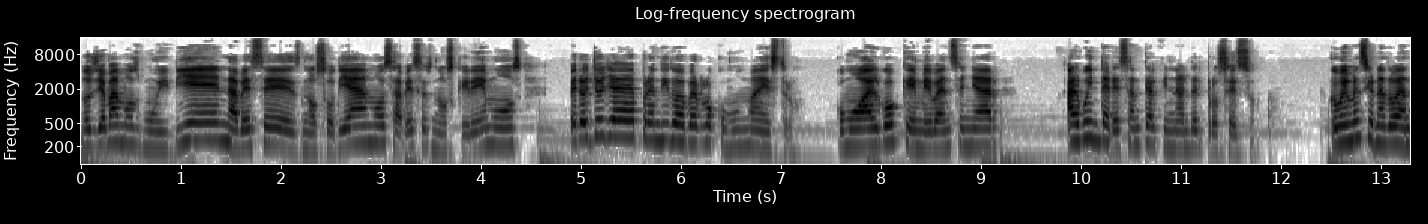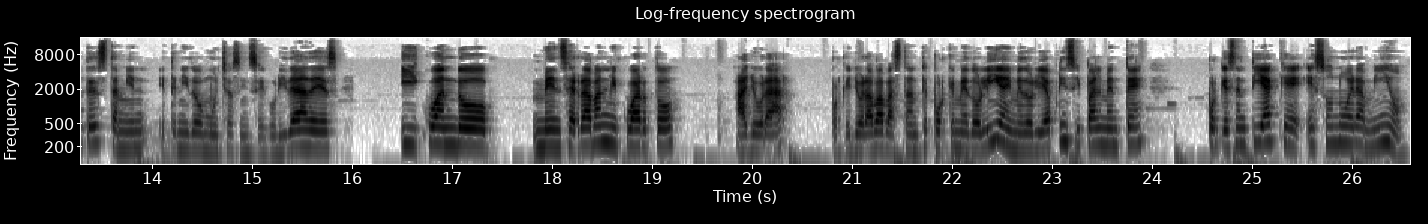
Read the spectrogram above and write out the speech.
nos llevamos muy bien, a veces nos odiamos, a veces nos queremos, pero yo ya he aprendido a verlo como un maestro, como algo que me va a enseñar algo interesante al final del proceso. Como he mencionado antes, también he tenido muchas inseguridades y cuando me encerraba en mi cuarto a llorar, porque lloraba bastante, porque me dolía y me dolía principalmente porque sentía que eso no era mío.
